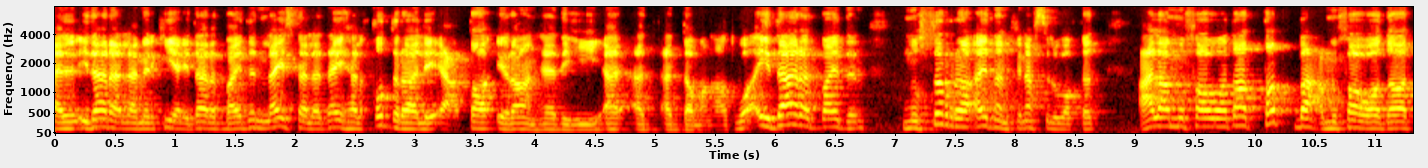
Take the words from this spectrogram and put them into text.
الإدارة الأمريكية إدارة بايدن ليس لديها القدرة لإعطاء إيران هذه الضمانات، وإدارة بايدن مصرة أيضا في نفس الوقت على مفاوضات تطبع مفاوضات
